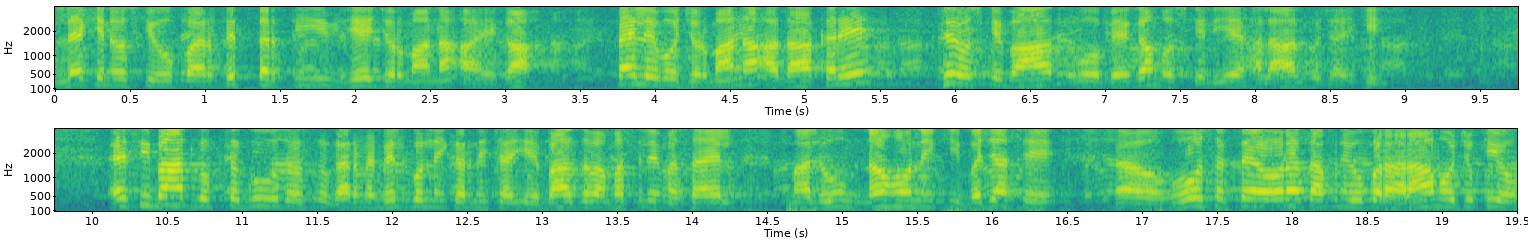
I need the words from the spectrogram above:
لیکن اس کے اوپر بت ترتیب یہ جرمانہ آئے گا۔ پہلے وہ جرمانہ ادا کرے پھر اس کے بعد وہ بیگم اس کے لیے حلال ہو جائے گی۔ ایسی بات گفتگو دوستوں گھر میں بالکل نہیں کرنی چاہیے۔ بعض دفعہ مسئلے، مسائل معلوم نہ ہونے کی وجہ سے ہو سکتا ہے عورت اپنے اوپر حرام ہو چکی ہو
